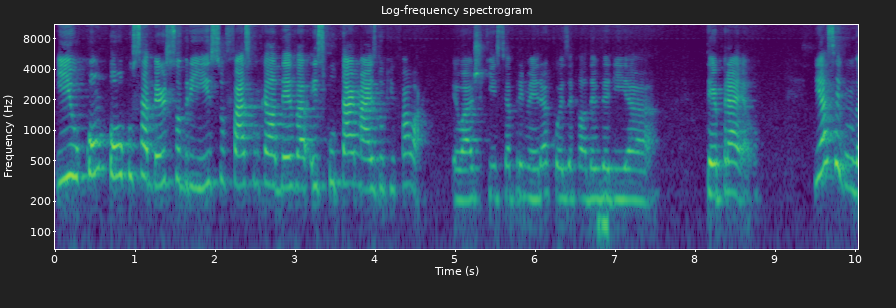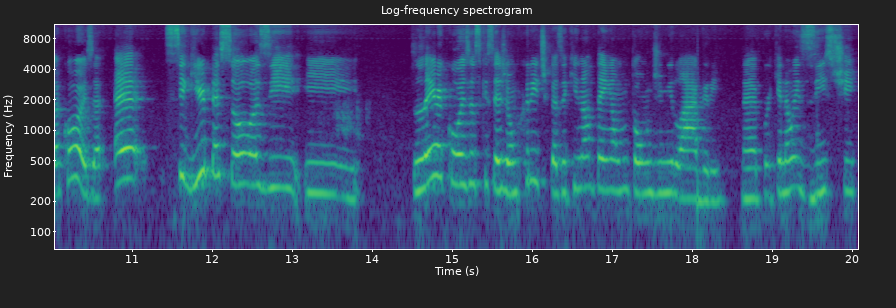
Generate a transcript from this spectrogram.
e o quão pouco saber sobre isso faz com que ela deva escutar mais do que falar. Eu acho que isso é a primeira coisa que ela deveria ter para ela. E a segunda coisa é seguir pessoas e, e, ler coisas que sejam críticas e que não tenham um tom de milagre, né? Porque não existe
